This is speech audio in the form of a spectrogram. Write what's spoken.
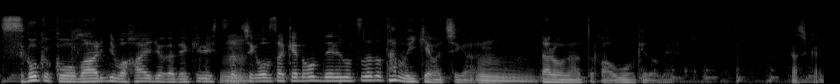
すごくこう周りにも配慮ができる人たちがお酒飲んでるのとだと多分意見は違ううん。だろうなとか思うけどね、確かに。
